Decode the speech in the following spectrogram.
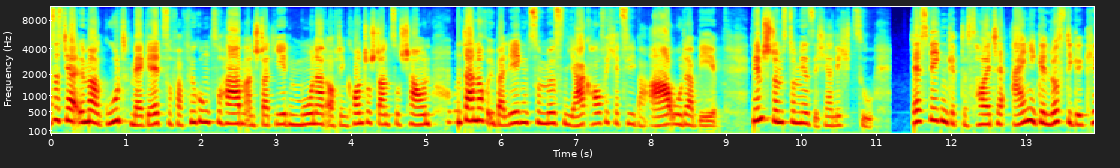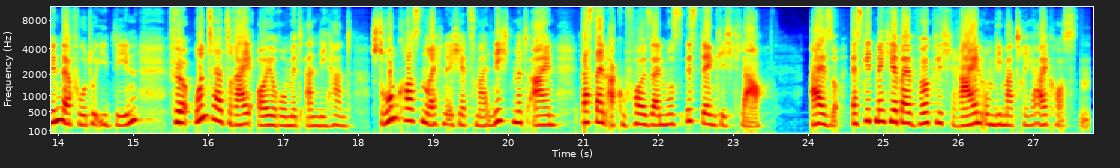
Es ist ja immer gut, mehr Geld zur Verfügung zu haben, anstatt jeden Monat auf den Kontostand zu schauen und dann noch überlegen zu müssen, ja, kaufe ich jetzt lieber A oder B. Dem stimmst du mir sicherlich zu. Deswegen gibt es heute einige lustige Kinderfotoideen für unter 3 Euro mit an die Hand. Stromkosten rechne ich jetzt mal nicht mit ein. Dass dein Akku voll sein muss, ist, denke ich, klar. Also, es geht mir hierbei wirklich rein um die Materialkosten.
